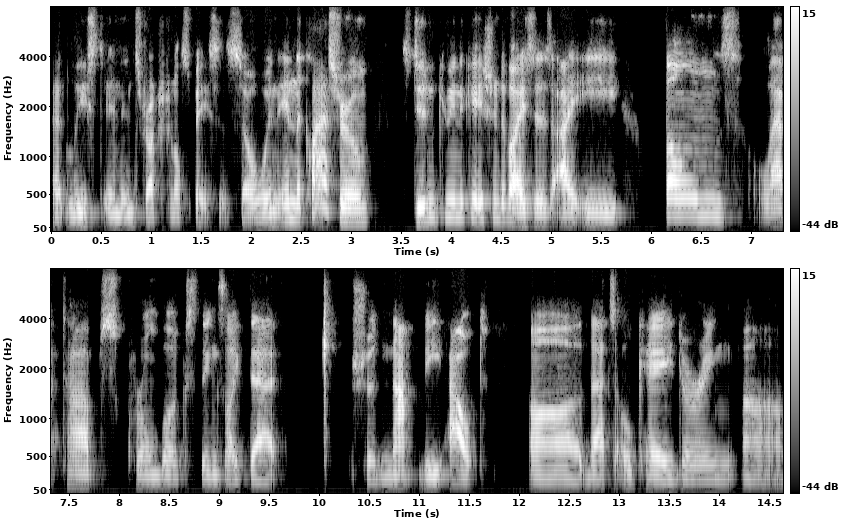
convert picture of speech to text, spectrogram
at least in instructional spaces. So, when in the classroom, student communication devices, i.e., phones, laptops, Chromebooks, things like that, should not be out. Uh, that's okay during uh,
